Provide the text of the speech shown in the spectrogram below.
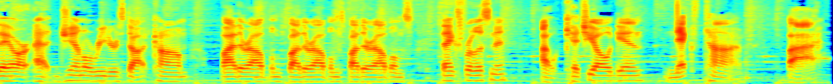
They are at gentlereaders.com. Buy their albums, buy their albums, buy their albums. Thanks for listening. I will catch you all again next time. Bye.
